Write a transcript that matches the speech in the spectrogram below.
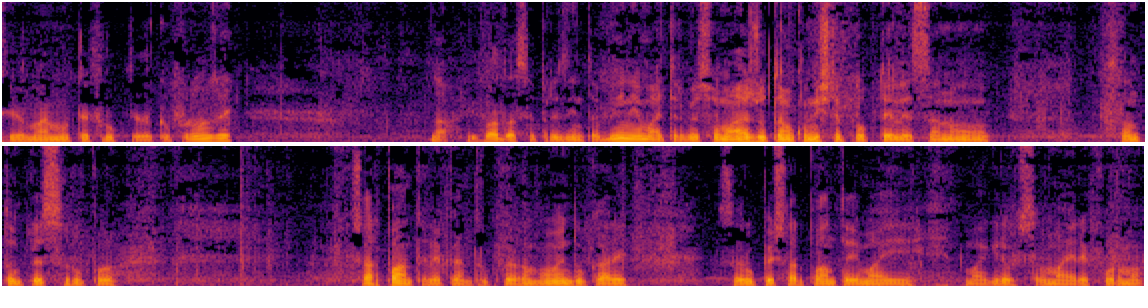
și el mai multe fructe decât frunze. Da, livada se prezintă bine, mai trebuie să o mai ajutăm cu niște proptele să nu se întâmple să rupă șarpantele, pentru că în momentul în care să rupe șarpanta e mai, mai greu să-l mai reformăm.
